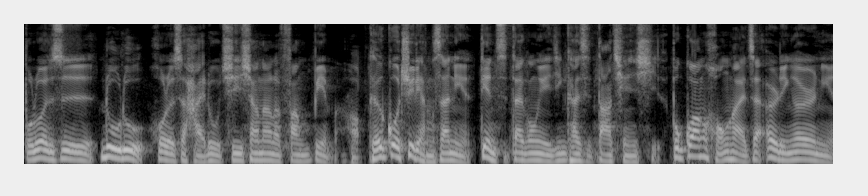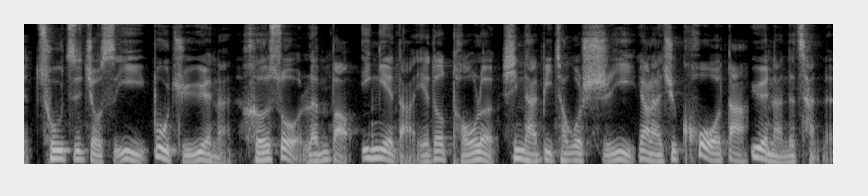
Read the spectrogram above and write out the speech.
不论是陆路或者是海路，其实相当的方便嘛。哈，可是过去两三年，电子代工业已经开始大迁徙了。不光红海在二零二二年出资九十亿布局越南，和硕、人保、英业达也都投了新台币超过十亿，要来去扩大越南的产能。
